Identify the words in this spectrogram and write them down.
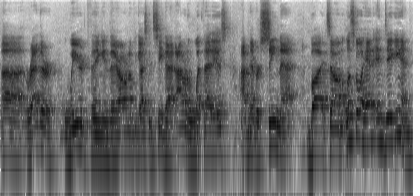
uh, rather weird thing in there. I don't know if you guys can see that. I don't know what that is. I've never seen that. But um, let's go ahead and dig in.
